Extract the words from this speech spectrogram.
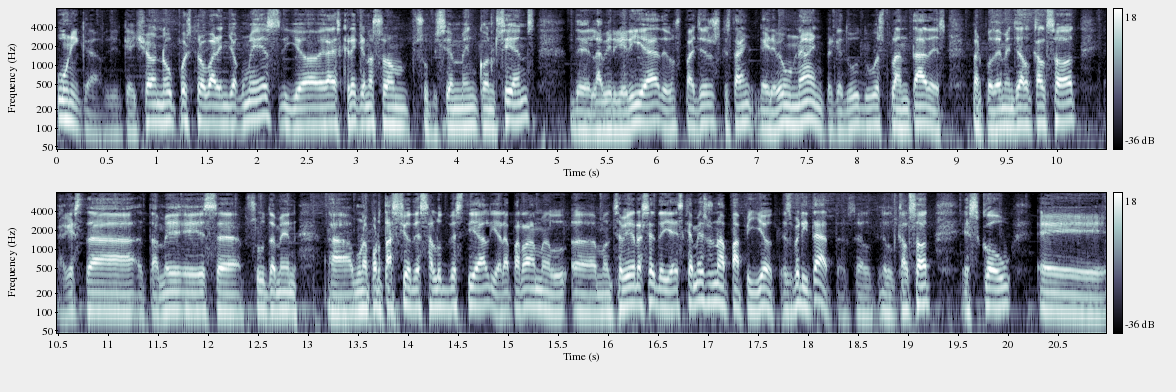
única. Vull dir que això no ho pots trobar en lloc més, i jo a vegades crec que no som suficientment conscients de la virgueria d'uns pagesos que estan gairebé un any, perquè du dues plantades per poder menjar el calçot. Aquesta també és eh, absolutament eh, una aportació de salut bestial, i ara parlàvem amb el, eh, amb el Xavier Grasset, deia, és que a més és una papillot, és veritat, és el, el calçot es cou eh,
